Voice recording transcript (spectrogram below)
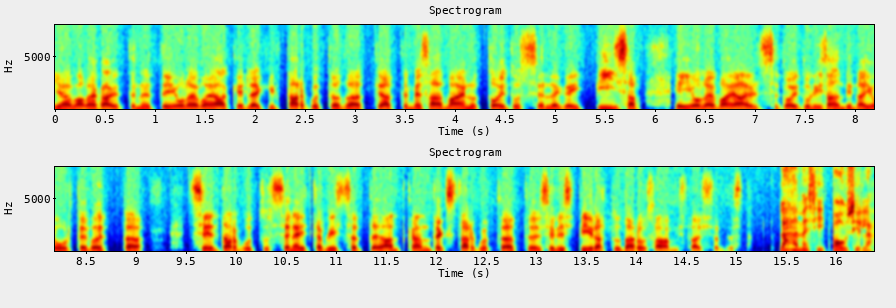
ja ma väga ütlen, et ei ole vaja kellelgi targutada, et teate, me saame ainult toidust selle, kõik piisab, ei ole vaja üldse toidulisandina juurde võtta. see targutus, see näitab lihtsalt, andke andeks, targutajate sellist piiratud arusaamist asjadest. Läheme siit pausile.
